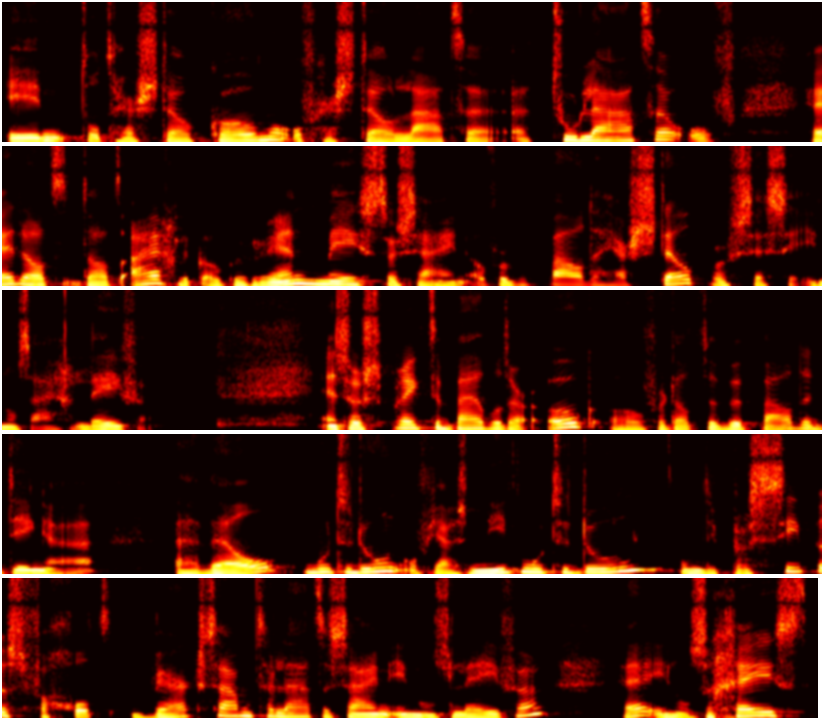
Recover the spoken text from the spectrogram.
in tot herstel komen of herstel laten uh, toelaten. Of hè, dat, dat eigenlijk ook rentmeester zijn over bepaalde herstelprocessen in ons eigen leven. En zo spreekt de Bijbel daar ook over dat we bepaalde dingen uh, wel moeten doen of juist niet moeten doen, om die principes van God werkzaam te laten zijn in ons leven, hè, in onze geest,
